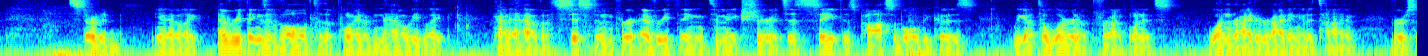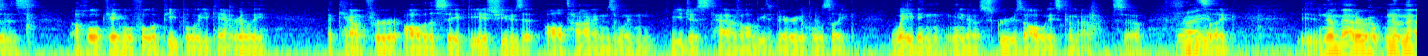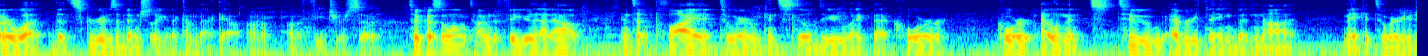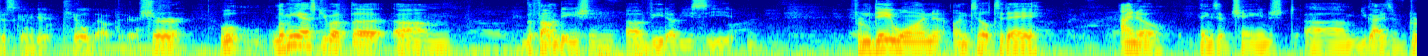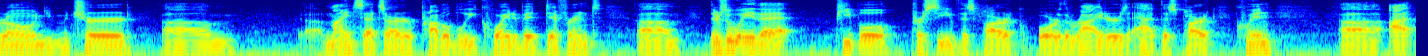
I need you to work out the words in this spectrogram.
started you know like everything's evolved to the point of now we like kind of have a system for everything to make sure it's as safe as possible because we got to learn up front when it's one rider riding at a time versus a whole cable full of people. You can't really account for all the safety issues at all times when you just have all these variables like waiting you know screws always come out. So Right. it's like no matter no matter what that screw is eventually going to come back out on a on a feature. So it took us a long time to figure that out and to apply it to where we can still do like that core core elements to everything but not make it to where you're just going to get killed out there Sure. Well, let me ask you about the um, the foundation of VWC. From day one until today, I know things have changed. Um, you guys have grown. You've matured. Um, uh, mindsets are probably quite a bit different. Um, there's a way that people perceive this park or the riders at this park. Quinn, uh, I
